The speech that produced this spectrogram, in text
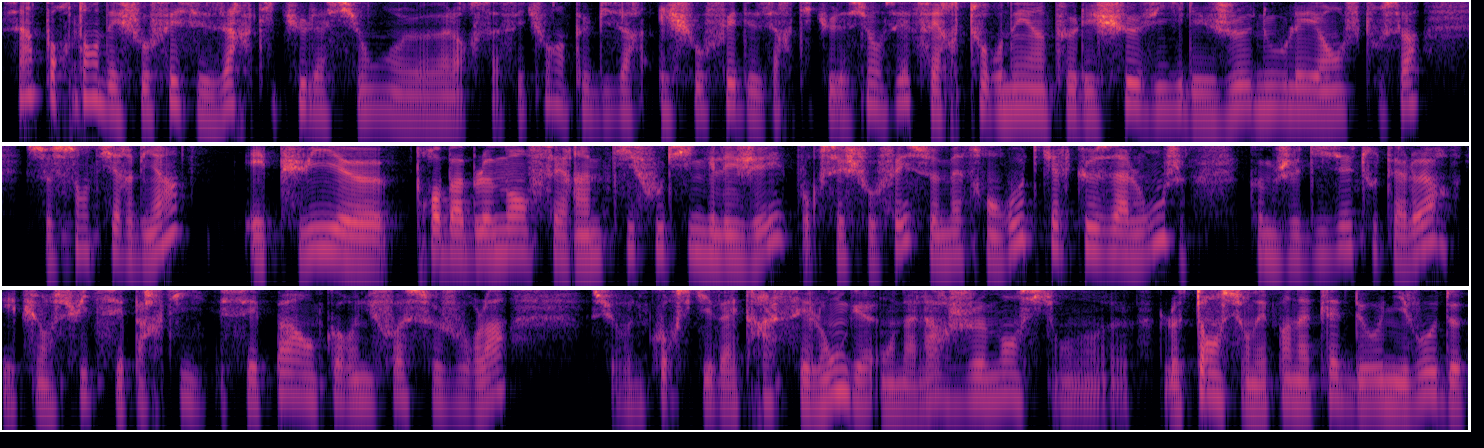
C'est important d'échauffer ses articulations. Euh, alors ça fait toujours un peu bizarre, échauffer des articulations, c'est faire tourner un peu les chevilles, les genoux, les hanches, tout ça, se sentir bien. Et puis euh, probablement faire un petit footing léger pour s'échauffer, se mettre en route, quelques allonges, comme je disais tout à l'heure. Et puis ensuite c'est parti. C'est pas encore une fois ce jour-là sur une course qui va être assez longue, on a largement si on, euh, le temps, si on n'est pas un athlète de haut niveau, de,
